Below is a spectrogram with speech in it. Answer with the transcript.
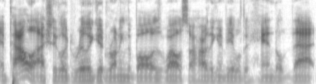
And Powell actually looked really good running the ball as well. So how are they going to be able to handle that?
